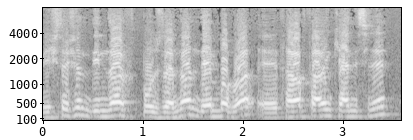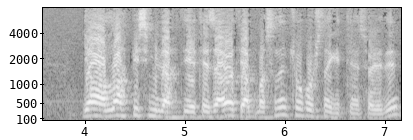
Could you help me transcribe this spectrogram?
Beşiktaş'ın dindar futbolcularından Dembaba e, taraftarın kendisine ya Allah Bismillah diye tezahürat yapmasının çok hoşuna gittiğini söyledi.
